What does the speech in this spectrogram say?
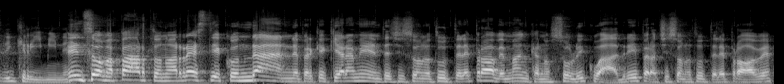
di crimine. E insomma, partono arresti e condanne perché chiaramente ci sono tutte le prove, mancano solo i quadri, però ci sono tutte le prove.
